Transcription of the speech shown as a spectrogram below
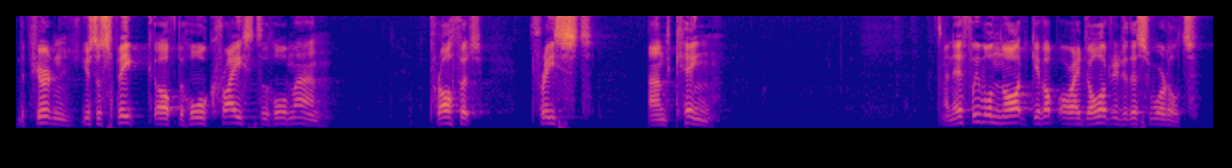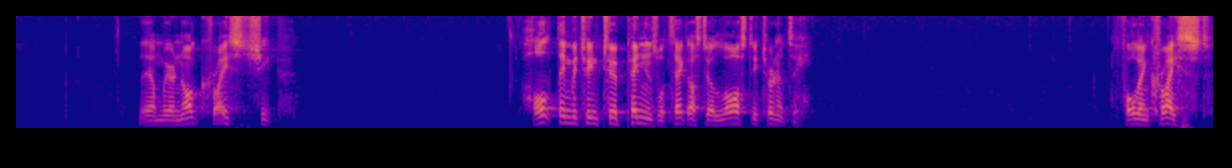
The Puritan used to speak of the whole Christ to the whole man prophet, priest, and king. And if we will not give up our idolatry to this world, then we are not Christ's sheep. Halting between two opinions will take us to a lost eternity. Following Christ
